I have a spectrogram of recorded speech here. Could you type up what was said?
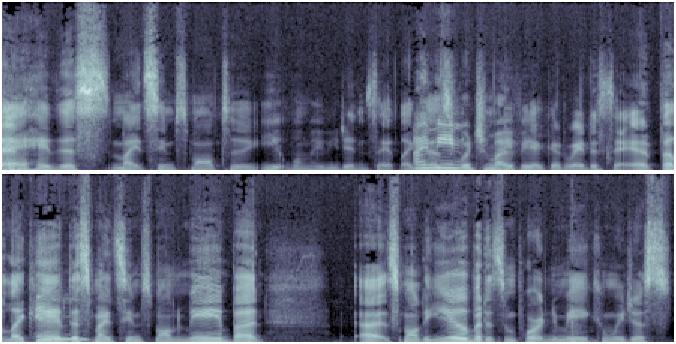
say, "Hey, this might seem small to you." Well, maybe you didn't say it like I this, mean- which might be a good way to say it. But like, "Hey, this might seem small to me, but uh, small to you, but it's important to me. Can we just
